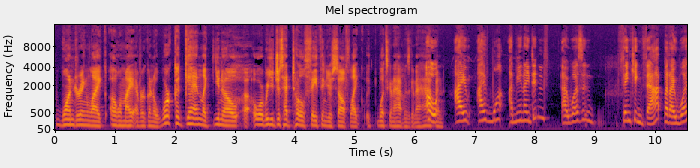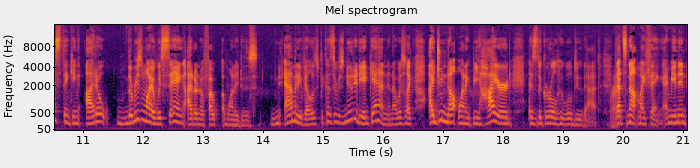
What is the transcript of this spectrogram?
wondering like oh am I ever going to work again like you know uh, or were you just had total faith in yourself like what's going to happen is going to happen. oh, happen. I I want. I mean, I didn't. I wasn't thinking that, but I was thinking I don't. The reason why I was saying I don't know if I, I want to do this Amityville is because there was nudity again, and I was like, I do not want to be hired as the girl who will do that. That's not my thing. I mean, and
